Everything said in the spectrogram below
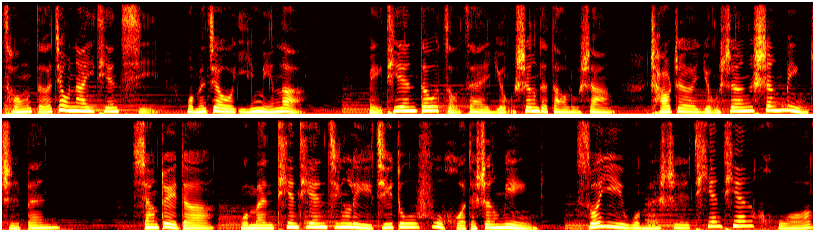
从得救那一天起，我们就移民了，每天都走在永生的道路上。朝着永生生命直奔。相对的，我们天天经历基督复活的生命，所以我们是天天活，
